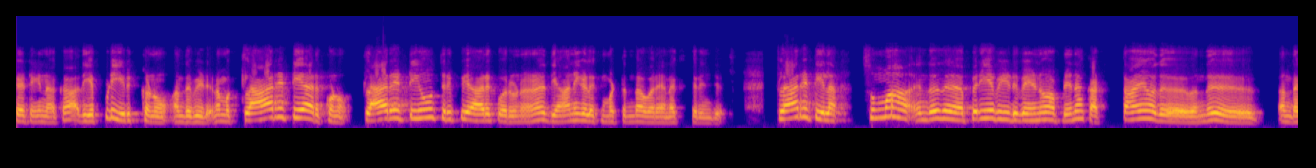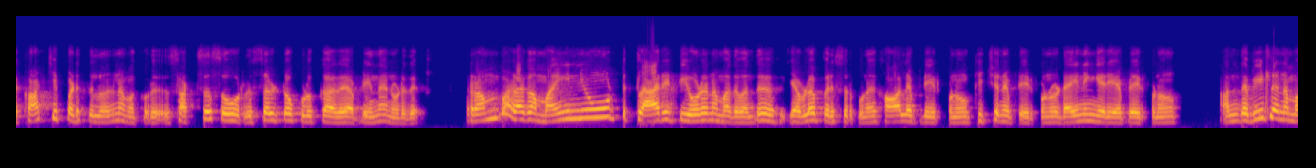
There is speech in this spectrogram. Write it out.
கேட்டீங்கன்னாக்கா அது எப்படி இருக்கணும் அந்த வீடு? நம்ம கிளாரிட்டியா இருக்கணும். கிளாரிட்டியும் திருப்பி யாருக்கு வரும்னா தியானிகளுக்கு மட்டும்தான் வரும் எனக்கு தெரிஞ்சு. கிளாரிட்டிலாம் சும்மா இந்த பெரிய வீடு வேணும் அப்படின்னா கட்டாயம் அது வந்து அந்த காட்சிப்படுத்தல் வந்து நமக்கு ஒரு சக்சஸோ ரிசல்ட்டோ கொடுக்காது அப்படின்னு தான் என்னோடது. ரொம்ப அழகா மைன்யூட் கிளாரிட்டியோட நம்ம அதை வந்து எவ்வளவு பெருசு இருக்கணும்? ஹால் எப்படி இருக்கணும்? கிச்சன் எப்படி இருக்கணும்? டைனிங் ஏரியா எப்படி இருக்கணும்? அந்த வீட்டுல நம்ம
